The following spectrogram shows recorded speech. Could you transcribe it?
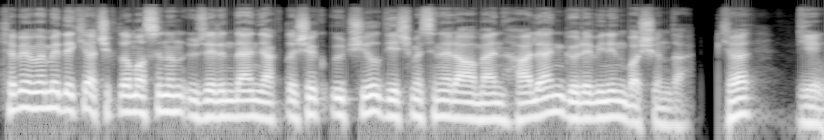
TBMM'deki açıklamasının üzerinden yaklaşık 3 yıl geçmesine rağmen halen görevinin başında. Ya, Gil.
